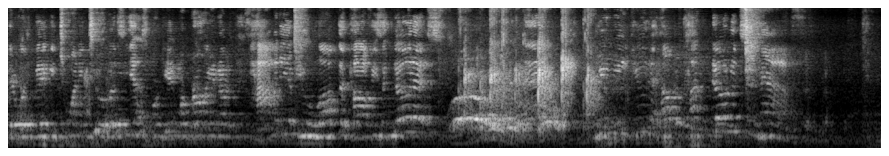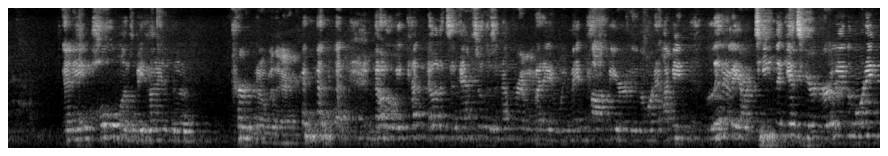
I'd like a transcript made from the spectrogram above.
there was maybe 22 of us. Yes, we're getting, we're growing. How many of you love the coffees and donuts? Yeah. We need you to help cut donuts in half. And eat whole ones behind the curtain over there. no, we cut donuts in half so there's enough for everybody, and we make coffee early in the morning. I mean, literally, our team that gets here early in the morning,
